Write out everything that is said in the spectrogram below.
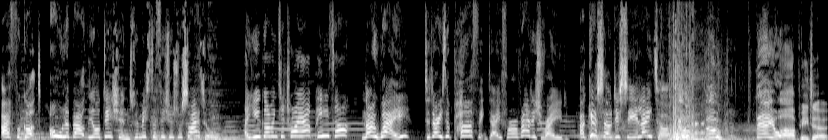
I forgot all about the auditions for Mr. Fisher's recital. Are you going to try out, Peter? No way! Today's a perfect day for a radish raid. I guess I'll just see you later. Oh, oh, there you are, Peter.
